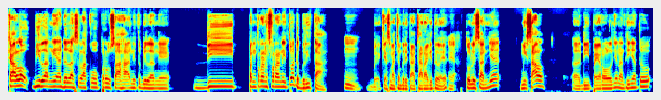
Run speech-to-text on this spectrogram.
Kalau bilangnya adalah selaku perusahaan itu bilangnya di pentransferan itu ada berita, Hmm. kayak semacam berita acara gitu lah ya. Iya. Tulisannya misal eh, di payrollnya nantinya tuh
